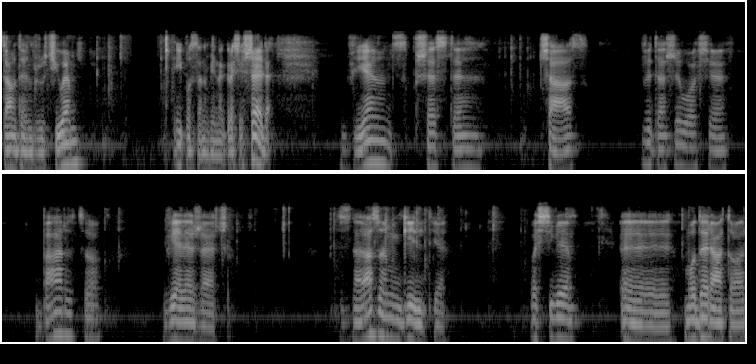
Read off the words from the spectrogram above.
tamten wrzuciłem. I postanowię nagrać jeszcze jeden. Więc przez ten czas wydarzyło się bardzo wiele rzeczy. Znalazłem gildię. Właściwie yy, moderator,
